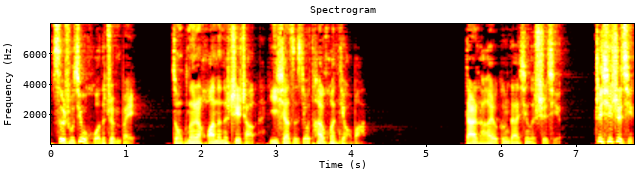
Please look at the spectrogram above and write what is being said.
四处救火的准备，总不能让华南的市场一下子就瘫痪掉吧。但是他还有更担心的事情，这些事情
